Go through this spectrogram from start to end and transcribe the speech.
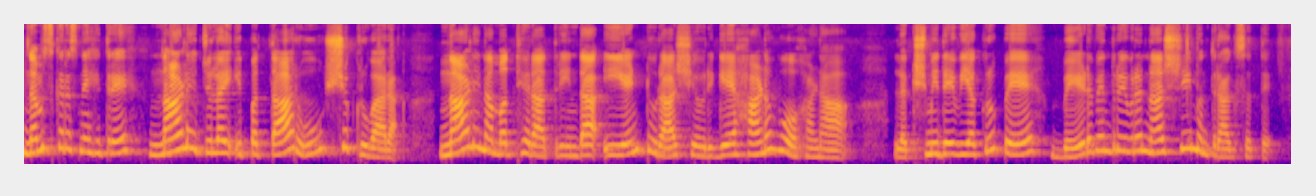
ನಮಸ್ಕಾರ ಸ್ನೇಹಿತರೆ, ನಾಳೆ ಜುಲೈ ಇಪ್ಪತ್ತಾರು, ಶುಕ್ರವಾರ. ನಾಳಿನ ಮಧ್ಯರಾತ್ರಿಯಿಂದ ಈ ಎಂಟು ರಾಶಿಯವರಿಗೆ ಹಣವೋ ಹಣ. ಲಕ್ಷ್ಮೀದೇವಿಯ ಕೃಪೆ ಬೇಡವೆಂದರೂ ಇವರನ್ನು ಶ್ರೀಮಂತರಾಗಿಸುತ್ತೆ.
